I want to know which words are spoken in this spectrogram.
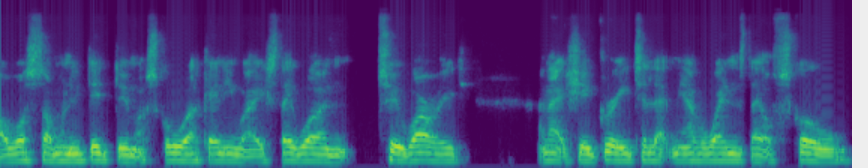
I was someone who did do my schoolwork anyway, so they weren't too worried, and actually agreed to let me have a Wednesday off school,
